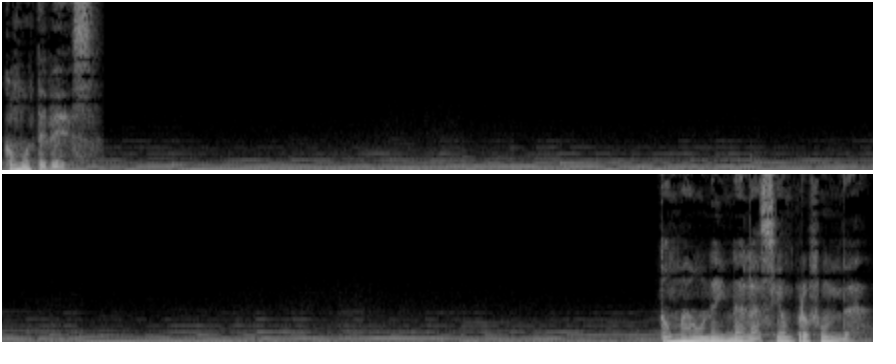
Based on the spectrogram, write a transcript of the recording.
¿Cómo te ves? Toma una inhalación profunda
